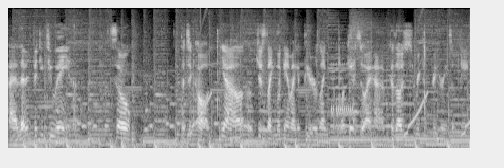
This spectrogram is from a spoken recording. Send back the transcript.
at 11.52 a.m. So, what's it called? Yeah, just like looking at my computer, like, what games do I have? Because I was just reconfiguring some things,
